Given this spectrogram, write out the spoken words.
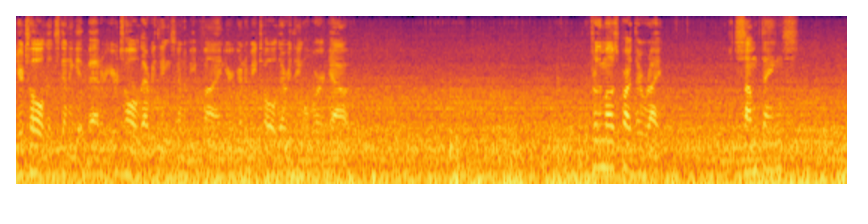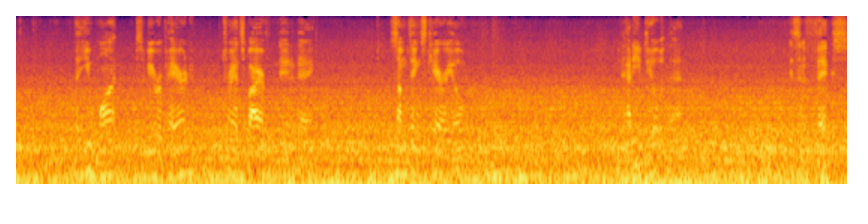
You're told it's going to get better. You're told everything's going to be fine. You're going to be told everything will work out. For the most part, they're right. But some things that you want to be repaired transpire from day to day. Some things carry over. How do you deal with that? Is it a fix?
